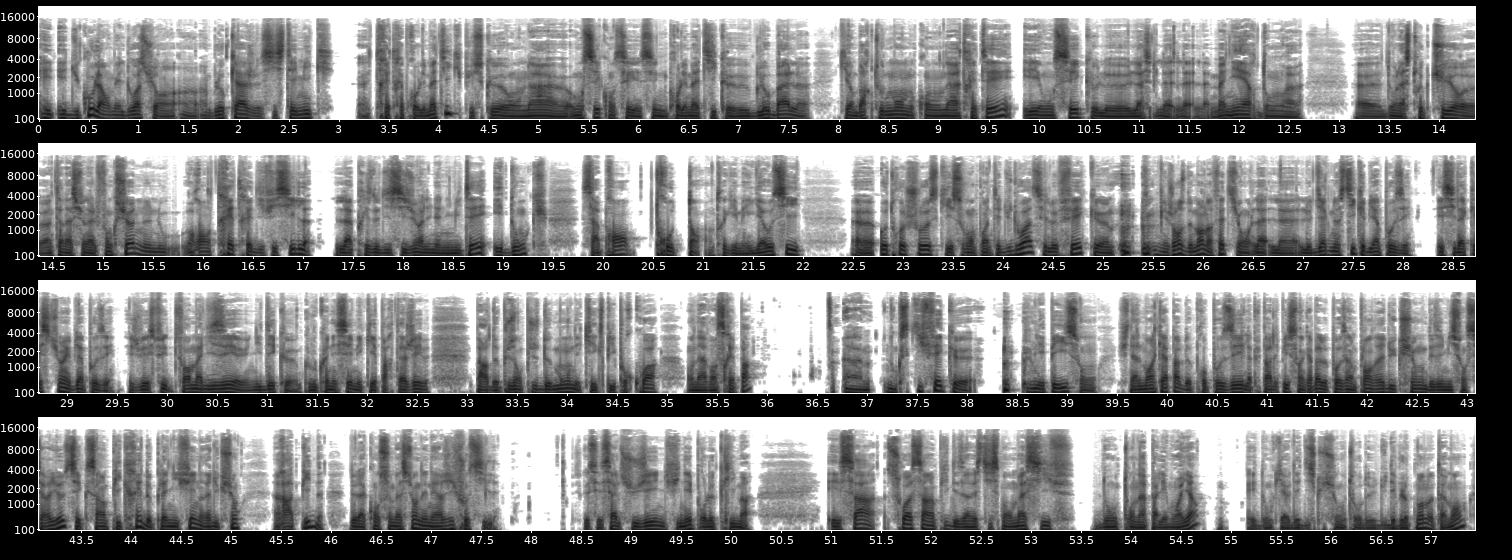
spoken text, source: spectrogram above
Et, du coup, là, on met le doigt sur un, blocage systémique euh, très très problématique puisque on a, on sait qu'on c'est une problématique euh, globale qui embarque tout le monde qu'on a à traiter et on sait que la, manière dont euh, dont la structure euh, internationale fonctionne nous rend très très difficile la prise de décision à l'unanimité et donc ça prend trop de temps entre guillemets. Il y a aussi euh, autre chose qui est souvent pointée du doigt, c'est le fait que les gens se demandent en fait si on, le diagnostic est bien posé et si la question est bien posée. Et je vais essayer de formaliser une idée que, que vous connaissez mais qui est partagée par de plus en plus de monde et qui explique pourquoi on n'avancerait pas. Euh, donc ce qui fait que les pays sont finalement incapables de proposer, la plupart des pays sont incapables de proposer un plan de réduction des émissions sérieuses, c'est que ça impliquerait de planifier une réduction rapide de la consommation d'énergie fossile. Parce que c'est ça le sujet in fine pour le climat. Et ça, soit ça implique des investissements massifs dont on n'a pas les moyens, et donc il y a des discussions autour du développement notamment,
